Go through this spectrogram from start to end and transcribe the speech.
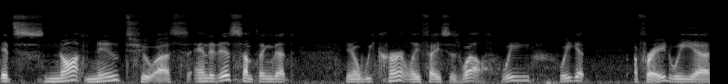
it's not new to us, and it is something that you know we currently face as well. We we get afraid, we uh,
